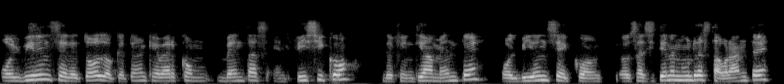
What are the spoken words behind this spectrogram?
Olvídense de todo lo que tenga que ver con ventas en físico, definitivamente. Olvídense con, o sea, si tienen un restaurante,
